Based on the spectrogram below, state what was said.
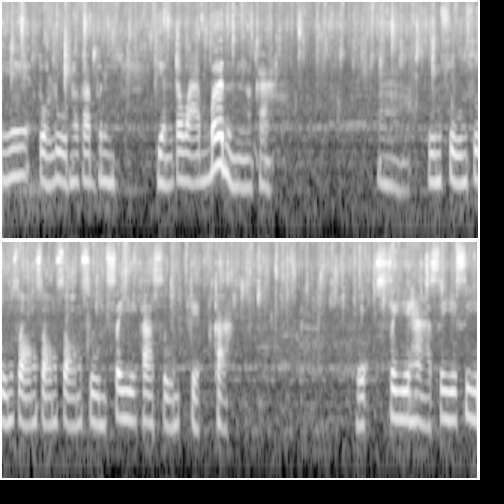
มีตัวรูดนะคะ เพิ่นเขียนตะวาเบิ้ลนะคะศูนย์ศูนย์ศูนย์สองสองสองศูนย์สี่ค่ะศูนย์เจ็ดค่ะหกสี่ห้าสี่สี่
